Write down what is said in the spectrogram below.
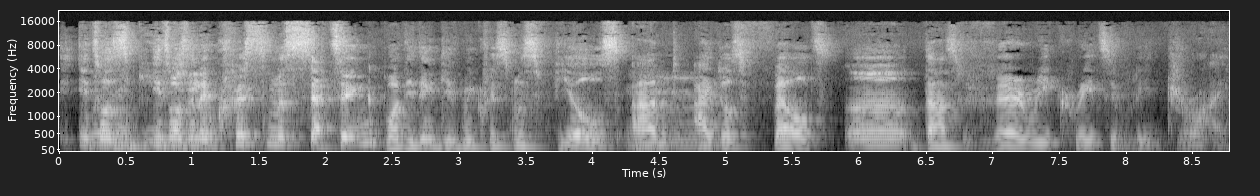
it was it was in a Christmas setting, but it didn't give me Christmas feels, and I just felt uh, that's very creatively dry.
